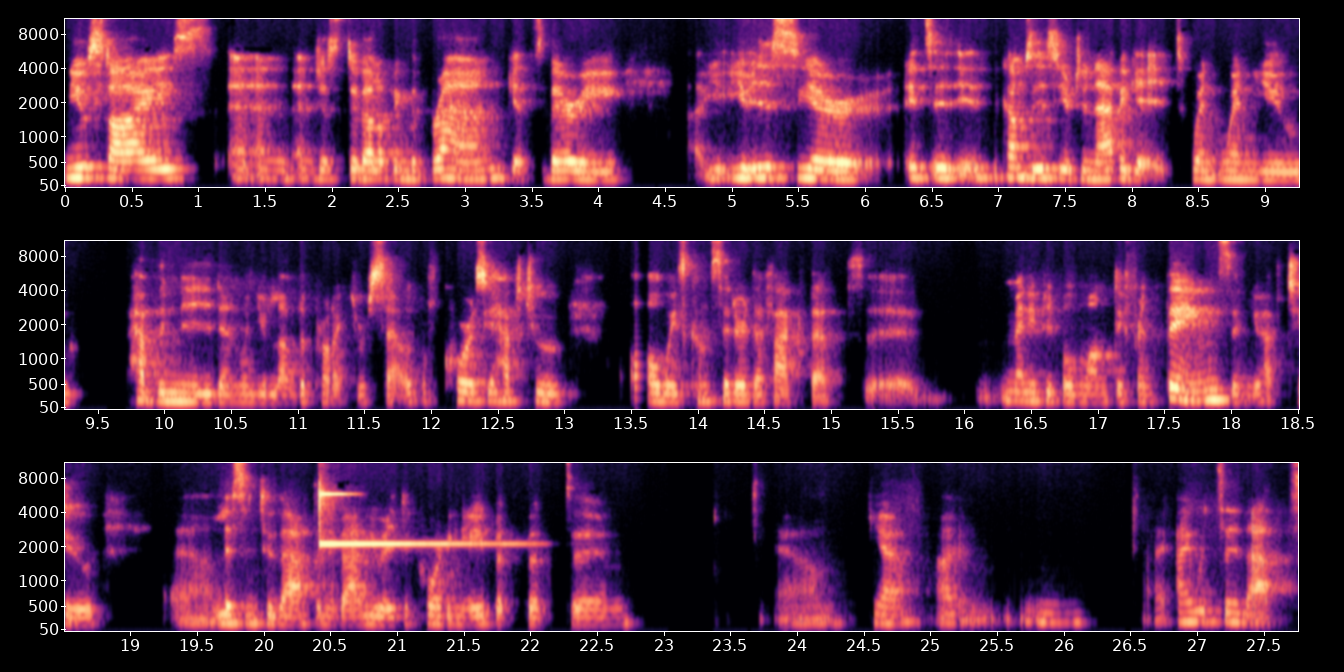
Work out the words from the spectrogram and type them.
new styles and and just developing the brand gets very you, you easier it's it, it, becomes easier to navigate when when you have the need and when you love the product yourself of course you have to always consider the fact that uh, many people want different things and you have to uh, listen to that and evaluate accordingly. But but um, um, yeah, I, I would say that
